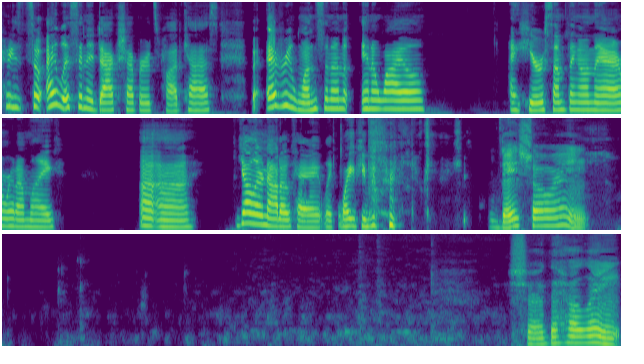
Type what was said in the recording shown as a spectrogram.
crazy. So I listen to Dax Shepard's podcast, but every once in a, in a while, I hear something on there where I'm like, uh-uh, y'all are not okay. Like white people are not okay. They sure ain't. Sure the hell ain't.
